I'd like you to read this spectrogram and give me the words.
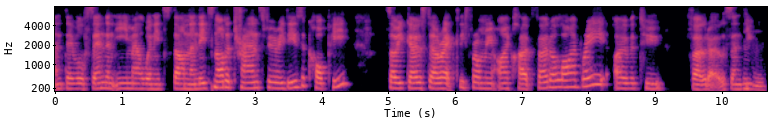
and they will send an email when it's done. And it's not a transfer, it is a copy. So it goes directly from your iCloud photo library over to photos, and mm-hmm. you,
